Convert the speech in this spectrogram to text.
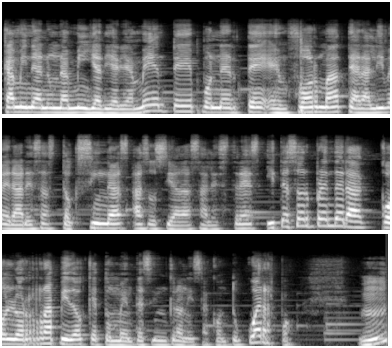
caminar una milla diariamente, ponerte en forma, te hará liberar esas toxinas asociadas al estrés y te sorprenderá con lo rápido que tu mente sincroniza con tu cuerpo. ¿Mm?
